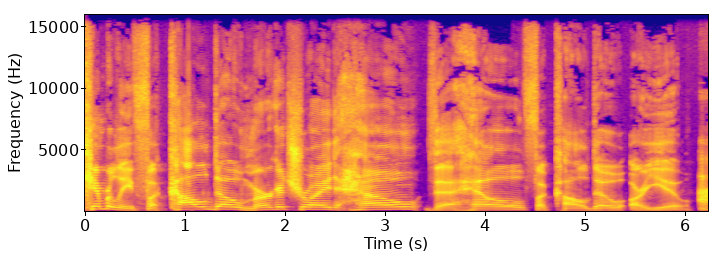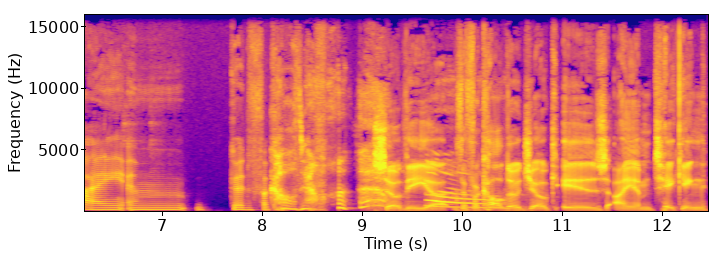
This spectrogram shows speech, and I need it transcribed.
Kimberly Facaldo Murgatroyd, how the hell Facaldo are you? I am good Facaldo. so the uh, the Facaldo joke is I am taking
